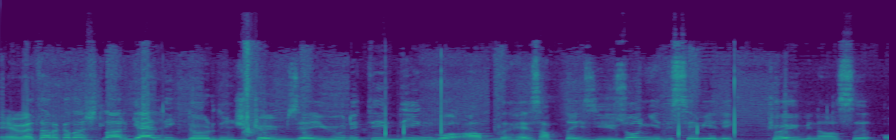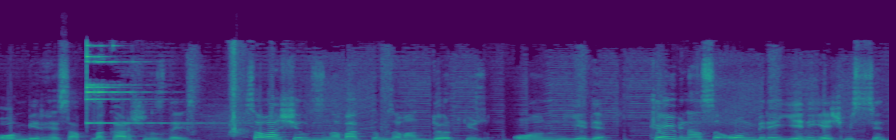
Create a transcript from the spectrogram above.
Evet arkadaşlar geldik dördüncü köyümüze Unity Dingo adlı hesaptayız. 117 seviyelik köy binası 11 hesapla karşınızdayız. Savaş yıldızına baktığım zaman 417. Köy binası 11'e yeni geçmişsin.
